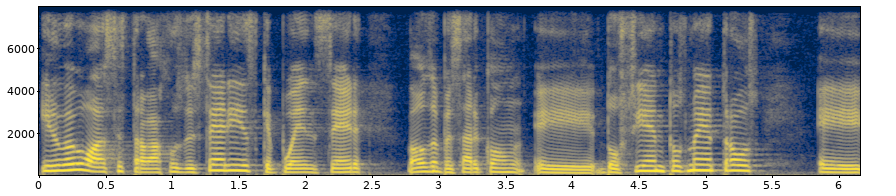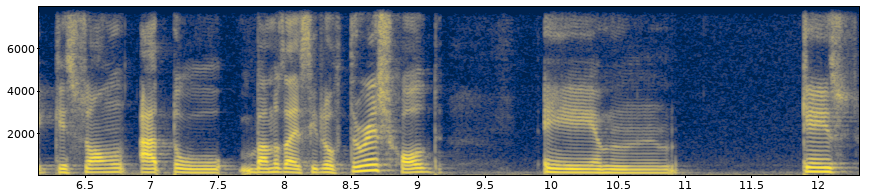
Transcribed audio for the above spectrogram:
Y luego haces trabajos de series que pueden ser, vamos a empezar con 200 eh, metros, eh, que son a tu, vamos a decirlo, threshold, em, que es,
